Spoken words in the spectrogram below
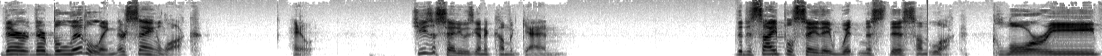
they're, they're belittling. They're saying, look, hey, look, Jesus said he was going to come again. The disciples say they witnessed this on, look, glory,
